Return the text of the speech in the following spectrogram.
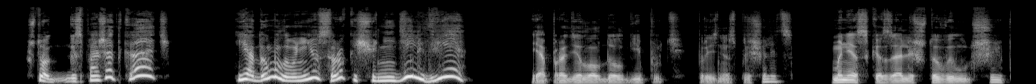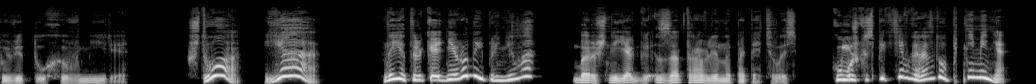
— Что, госпожа Ткач? Я думала, у нее срок еще недели-две. — Я проделал долгий путь, — произнес пришелец. — Мне сказали, что вы лучшая повитуха в мире. — Что? Я? Да я только одни роды и приняла. Барышня Яг затравленно попятилась. Кумушка Спектив гораздо опытнее меня.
